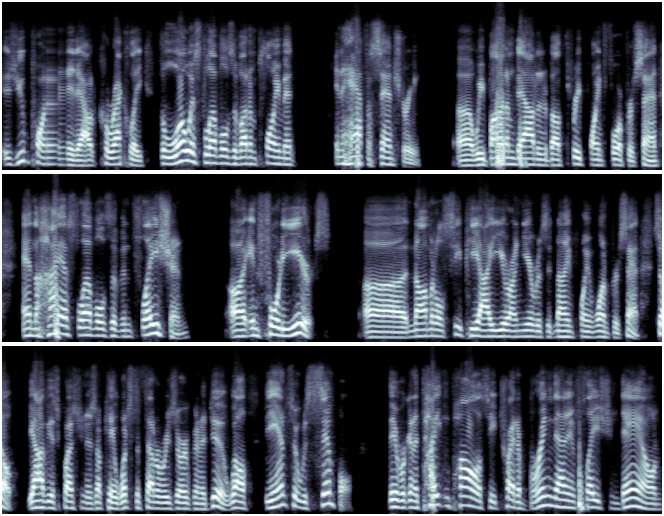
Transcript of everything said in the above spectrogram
as you pointed out correctly, the lowest levels of unemployment in half a century. Uh, we bottomed out at about 3.4%, and the highest levels of inflation uh, in 40 years uh, nominal CPI year on year was at 9.1%. So the obvious question is okay, what's the Federal Reserve going to do? Well, the answer was simple. They were going to tighten policy, try to bring that inflation down,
